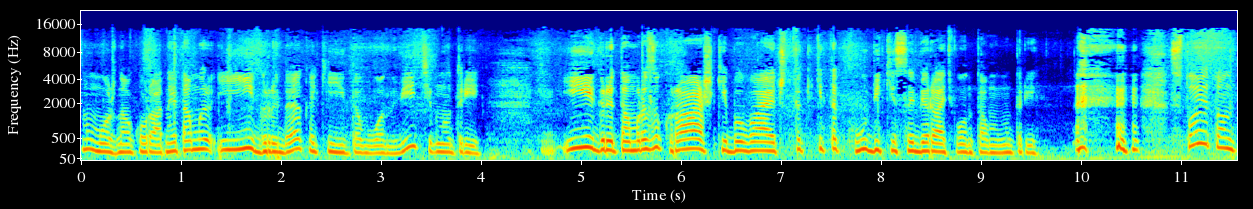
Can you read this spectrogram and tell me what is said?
ну, можно аккуратно, и там и игры, да, какие-то вон, видите, внутри. Игры, там разукрашки бывают, что-то какие-то кубики собирать вон там внутри. Стоит он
